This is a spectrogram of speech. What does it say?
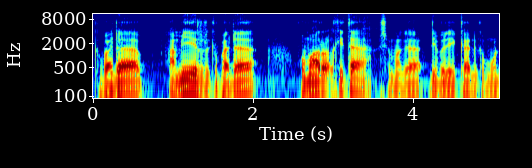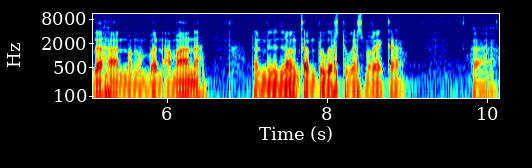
kepada amir kepada umarok kita. Semoga diberikan kemudahan mengemban amanah dan menjalankan tugas-tugas mereka. Nah,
